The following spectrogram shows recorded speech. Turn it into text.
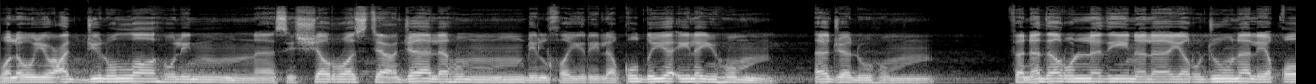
ولو يعجل الله للناس الشر استعجالهم بالخير لقضي إليهم أجلهم. فنذر الذين لا يرجون لقاءنا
